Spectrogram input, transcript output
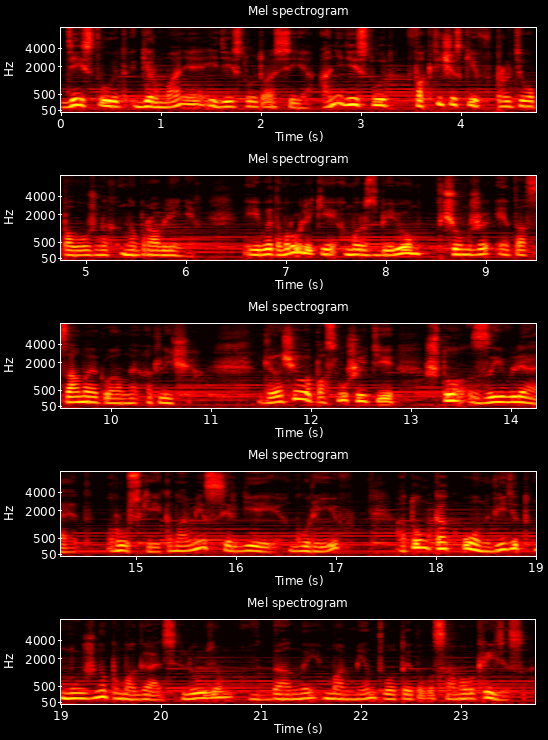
действует Германия и действует Россия. Они действуют фактически в противоположных направлениях. И в этом ролике мы разберем, в чем же это самое главное отличие. Для начала послушайте, что заявляет русский экономист Сергей Гуриев о том, как он видит, нужно помогать людям в данный момент вот этого самого кризиса –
